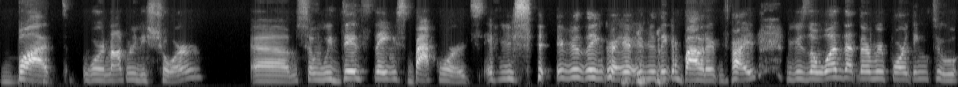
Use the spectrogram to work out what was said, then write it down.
but we're not really sure um so we did things backwards if you if you think if you think about it right? Because the one that they're reporting to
